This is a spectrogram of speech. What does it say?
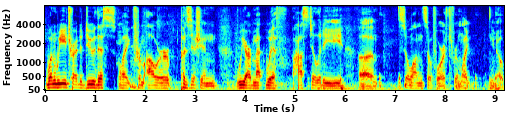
when we try to do this like from our position, we are met with hostility, uh, so on and so forth from like you know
